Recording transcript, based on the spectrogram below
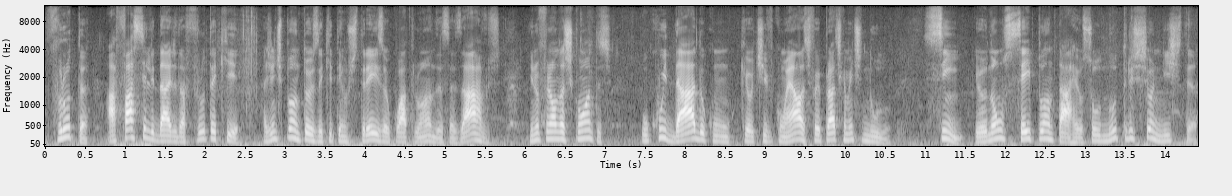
Fruta, a facilidade da fruta é que a gente plantou isso aqui tem uns 3 ou 4 anos, essas árvores, e no final das contas, o cuidado com, que eu tive com elas foi praticamente nulo. Sim, eu não sei plantar, eu sou nutricionista,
